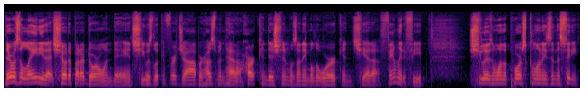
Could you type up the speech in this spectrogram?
There was a lady that showed up at our door one day, and she was looking for a job. Her husband had a heart condition, was unable to work, and she had a family to feed. She lives in one of the poorest colonies in the city,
